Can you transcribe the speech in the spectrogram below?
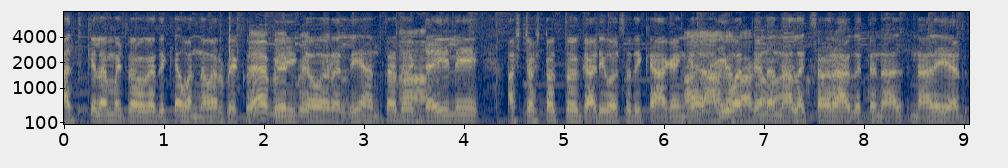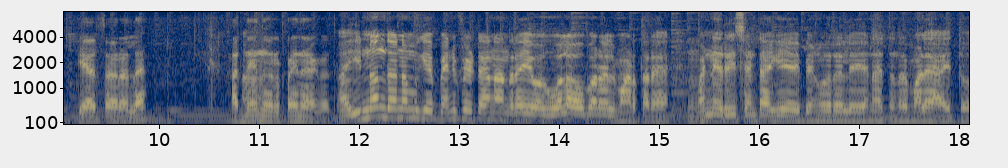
ಹತ್ತು ಕಿಲೋಮೀಟರ್ ಹೋಗೋದಕ್ಕೆ ಒನ್ ಅವರ್ ಬೇಕು. ಪೀಕ್ ಅವರ್ ಅಲ್ಲಿ. ಅಂತದ್ದು ಡೈಲಿ ಅಷ್ಟಷ್ಟೊತ್ತು ಗಾಡಿ ಓಡಿಸೋದಕ್ಕೆ ಆಗಂಗಿಲ್ಲ. ಇವತ್ತೇನೋ ನಾಲ್ಕು ಸಾವಿರ ಆಗುತ್ತೆ. ನಾಳೆ ಎರಡ್ ಎರಡ್ ಸಾವಿರ ಅಲ್ಲ? ಹದಿನೈದು ನೂರು ರೂಪಾಯಿನೇ ಆಗುತ್ತೆ ಇನ್ನೊಂದು ನಮಗೆ ಬೆನಿಫಿಟ್ ಏನಂದ್ರೆ ಇವಾಗ ಓಲಾ ಓಬರ್ ಅಲ್ಲಿ ಮಾಡ್ತಾರೆ. ಮೊನ್ನೆ ರೀಸೆಂಟ್ ಆಗಿ ಬೆಂಗಳೂರಲ್ಲಿ ಏನಾಯ್ತು ಅಂದ್ರೆ ಮಳೆ ಆಯ್ತು.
